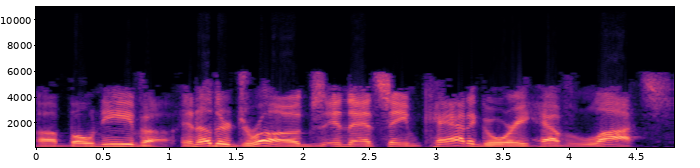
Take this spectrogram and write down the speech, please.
uh, Boniva, and other drugs in that same category have lots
